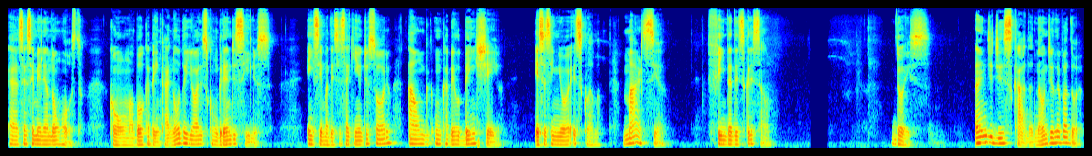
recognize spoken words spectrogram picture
é, se assemelhando a um rosto, com uma boca bem carnuda e olhos com grandes cílios. Em cima desse saquinho de soro há um, um cabelo bem cheio. Esse senhor exclama: Márcia! Fim da descrição. 2. Ande de escada, não de elevador.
